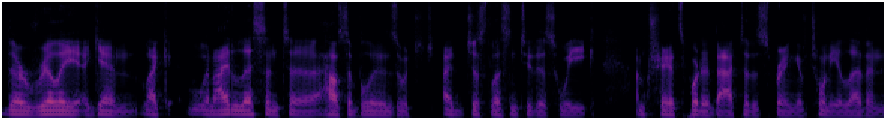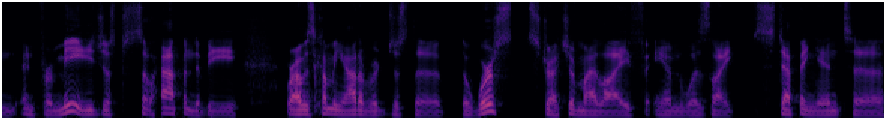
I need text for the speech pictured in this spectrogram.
they're really again like when I listen to House of Balloons, which I just listened to this week, I'm transported back to the spring of 2011, and for me, just so happened to be where I was coming out of just the the worst stretch of my life, and was like stepping into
